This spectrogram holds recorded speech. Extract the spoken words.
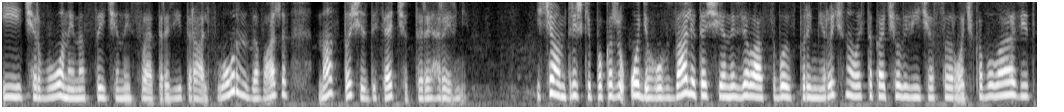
і червоний насичений светр від Ральф Лорен заважив на 164 гривні. І ще вам трішки покажу одягу в залі, те, що я не взяла з собою в примірочну. Ось така чоловіча сорочка була від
